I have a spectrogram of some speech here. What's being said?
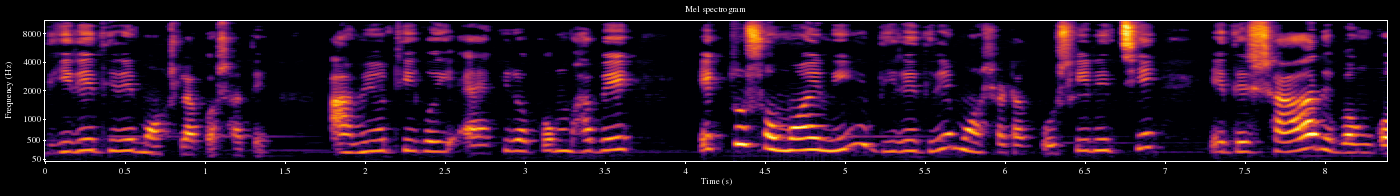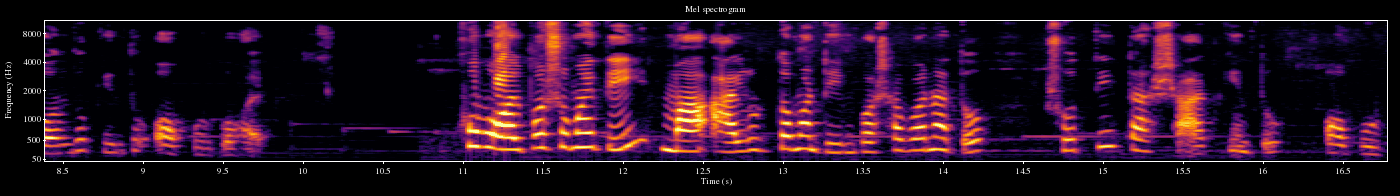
ধীরে ধীরে মশলা কষাতে। আমিও ঠিক ওই একই রকমভাবে একটু সময় নিয়ে ধীরে ধীরে মশলাটা কষিয়ে নিচ্ছি। এতে স্বাদ এবং গন্ধ কিন্তু অপূর্ব হয়। খুব অল্প সময়তেই মা আলুর দমা ডিম কষা বানাতো সত্যি তার স্বাদ কিন্তু অপূর্ব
